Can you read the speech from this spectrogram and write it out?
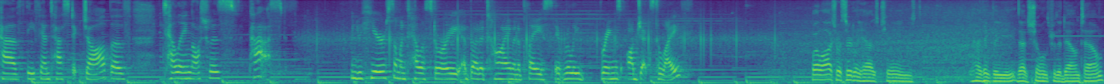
have the fantastic job of telling Oshawa's past. When you hear someone tell a story about a time and a place, it really brings objects to life. Well, Oshawa certainly has changed. I think the, that's shown through the downtown.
